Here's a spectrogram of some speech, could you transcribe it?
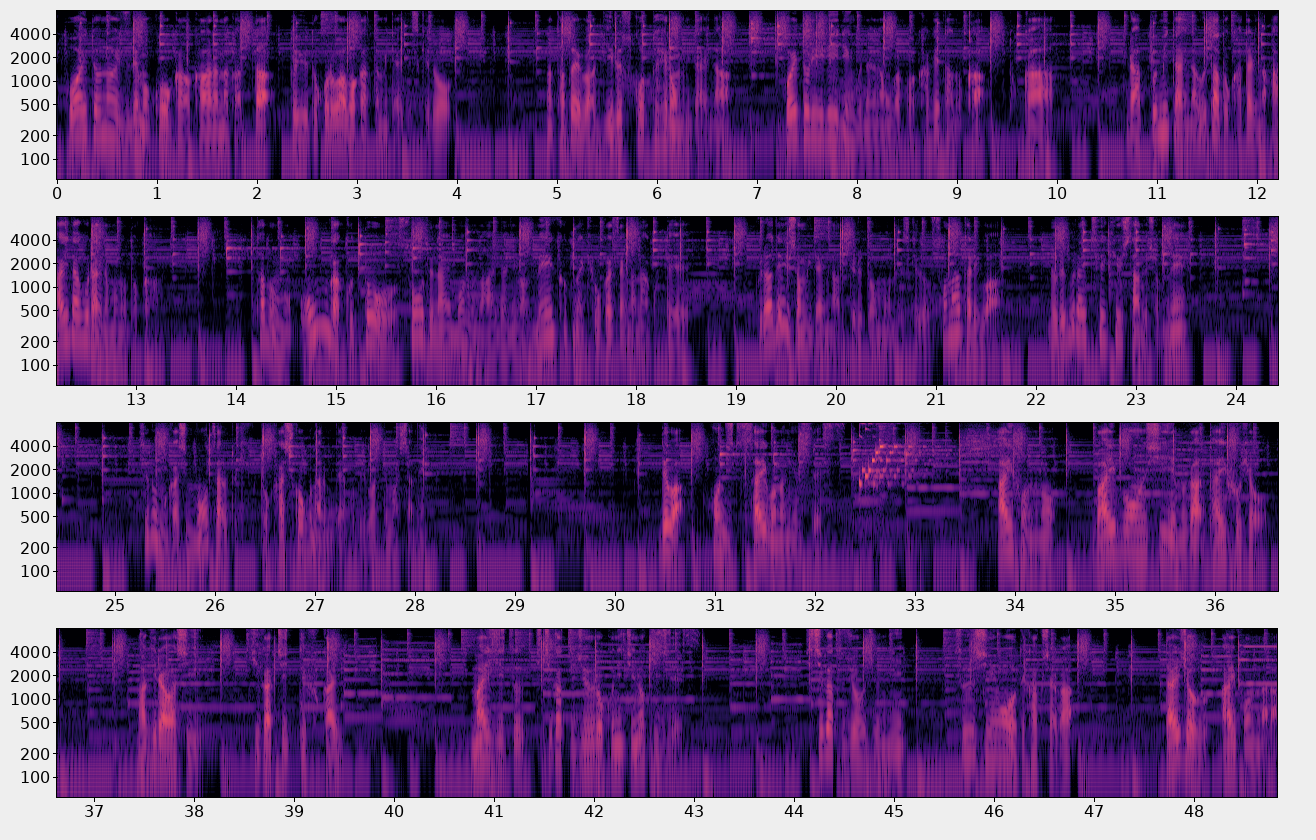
ホワイトノイズでも効果は変わらなかったというところは分かったみたいですけどまあ、例えばギル・スコット・ヘロンみたいなポエトリーリーディングのような音楽はかけたのかとかラップみたいな歌と語りの間ぐらいのものとか多分音楽とそうでないものの間には明確な境界線がなくてグラデーションみたいになってると思うんですけどその辺りはどれぐらい追求したんでしょうね。それを昔モーツァルト聞くと賢くなるみたいなこと言われてましたね。では本日最後のニュースです。iPhone のバイブオン CM が大不評。紛らわしい気が散って不快。毎日7月16日の記事です。7月上旬に通信大手各社が大丈夫 iPhone なら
